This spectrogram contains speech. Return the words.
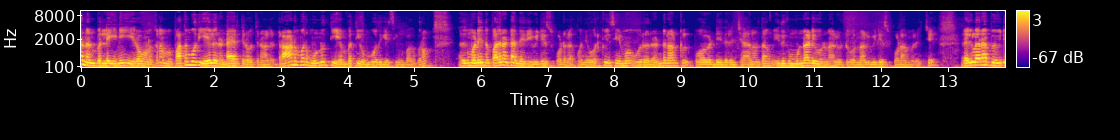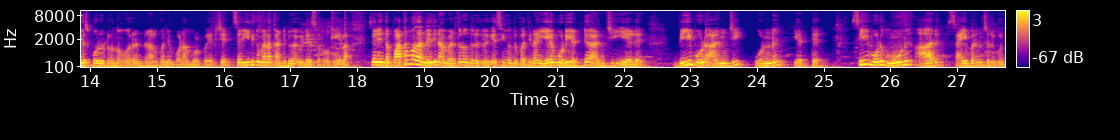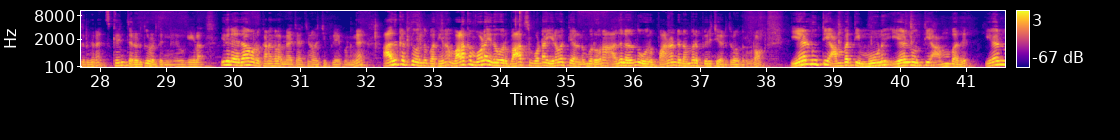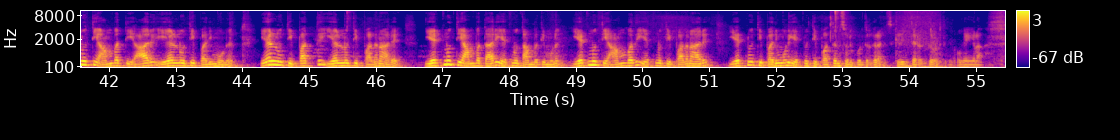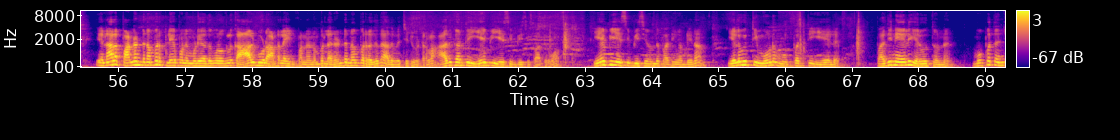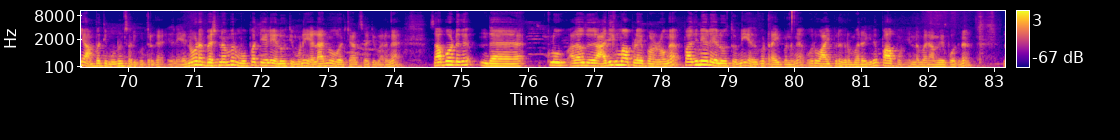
நண்பர்களே இனி இரவு வணக்கம். நம்ம பத்தொம்போது ஏழு ரெண்டாயிரத்தி இருபத்தி நாலு ட்ரா நம்பர் முந்நூற்றி எண்பத்தி ஒம்பது கேசிங் பார்க்க போகிறோம் அதுக்கு முன்னாடி இந்த பதினெட்டாம் தேதி வீடியோஸ் போடல. கொஞ்சம் ஒர்க் விஷயமா ஒரு ரெண்டு நாட்கள் போக வேண்டியது இருந்துச்சு. அதனால தான் இதுக்கு முன்னாடி ஒரு நாள் விட்டு ஒரு நாள் வீடியோஸ் போடாமல் இருந்துச்சு. ரெகுலராக இப்போ வீடியோஸ் போட்டுட்டு இருந்தோம். ஒரு ரெண்டு நாள் கொஞ்சம் போடாமல் போயிடுச்சு சரி இதுக்கு மேலே கண்டினியூவாக வீடியோஸ் வரும். ஓகேங்களா சரி இந்த பத்தொம்பதாம் தேதி நம்ம எடுத்துகிட்டு வந்திருக்கிற கெஸிங் வந்து பார்த்தீங்கன்னா ஏ போர்டு எட்டு அஞ்சு ஏழு பி போர்டு அஞ்சு ஒன்று எட்டு. சி போர்டு மூணு ஆறு சைபர்னு சொல்லி கொடுத்துருக்குறேன் ஸ்க்ரீன் தர எடுத்து எடுத்துக்கங்க ஓகேங்களா இதில் ஏதாவது ஒரு கணக்கில் மேட்ச் ஆச்சுன்னா வச்சு ப்ளே பண்ணுங்கள் அதுக்கடுத்து வந்து பார்த்தீங்கன்னா வழக்கம் போல் இதை ஒரு பாக்ஸ் போட்டால் இருபத்தி ஏழு நம்பர் வரும் அதுலேருந்து ஒரு பன்னெண்டு நம்பரை பிரித்து எடுத்துகிட்டு வந்துருக்குறோம். ஏழ்நூற்றி ஐம்பத்தி மூணு ஏழ்நூற்றி ஐம்பது ஏழ்நூற்றி ஐம்பத்தி ஆறு ஏழ்நூற்றி பதிமூணு ஏழ்நூற்றி பத்து ஏழ்நூற்றி பதினாறு எட்நூற்றி ஐம்பத்தாறு எட்நூற்றி ஐம்பத்தி மூணு எட்நூற்றி ஐம்பது எட்நூற்றி பதினாறு எட்நூற்றி பதிமூணு எட்நூற்றி பத்துன்னு சொல்லி கொடுத்துருக்குறேன். ஸ்க்ரீன் தர எடுத்து எடுத்துக்கணும். ஓகேங்களா என்னால் பன்னெண்டு நம்பர் ப்ளே பண்ண முடியாதவங்களுக்கு ஆல் போர்டு அண்டர்லைன் பண்ண நம்பரில் ரெண்டு நம்பர் இருக்குது. அதை வச்சுட்டு விட்டுறலாம். அதுக்கடுத்து ஏபிஎஸ்சிபிசி பார்த்துருவோம். ஏபிஎஸ்சிபிசி வந்து பார்த்திங்க அப்படின்னா எழுபத்தி மூணு முப்பத்தி ஏழு பதினேழு எழுபத்தொன்று முப்பத்தஞ்சு ஐம்பத்தி மூணுன்னு சொல்லி கொடுத்துருக்கேன். இதில் என்னோட பெஸ்ட் நம்பர் முப்பத்தேழு எழுபத்தி மூணு எல்லாருமே ஒரு சான்ஸ் வச்சு பாருங்கள் சப்போர்ட்டுக்கு இந்த க்ளூ அதாவது அதிகமாக ப்ளே பண்ணுறவங்க பதினேழு எழுபத்தொன்று எதுக்கும் ட்ரை பண்ணுங்கள் ஒரு வாய்ப்பு இருக்கிற மாதிரி இருக்குது. பார்ப்போம் எந்த மாதிரி அமைய போகுதுன்னு.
